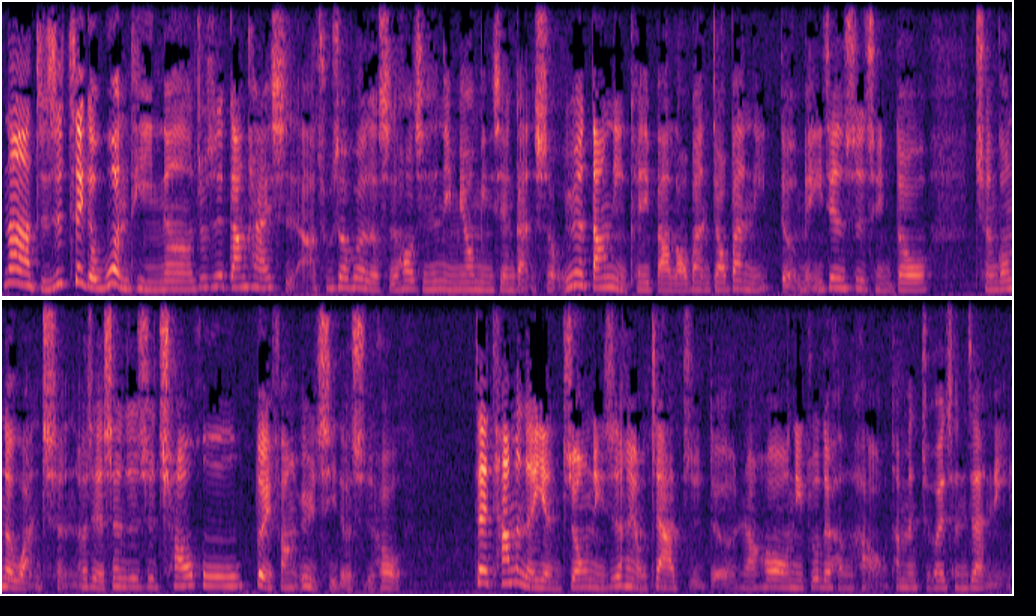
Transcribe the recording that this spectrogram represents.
那只是这个问题呢，就是刚开始啊，出社会的时候，其实你没有明显感受，因为当你可以把老板交办你的每一件事情都。成功的完成，而且甚至是超乎对方预期的时候，在他们的眼中你是很有价值的，然后你做的很好，他们只会称赞你。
